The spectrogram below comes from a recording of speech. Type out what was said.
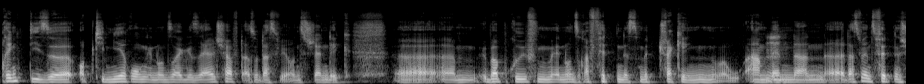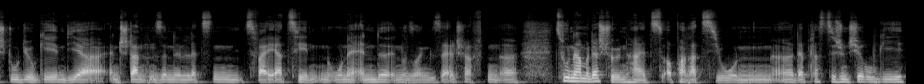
bringt diese Optimierung in unserer Gesellschaft, also dass wir uns ständig äh, ähm, überprüfen in unserer Fitness mit Tracking-Armbändern, mhm. äh, dass wir ins Fitnessstudio gehen, die ja entstanden sind in den letzten zwei Jahrzehnten ohne Ende in unseren Gesellschaften, äh, Zunahme der Schönheitsoperationen, äh, der plastischen Chirurgie,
